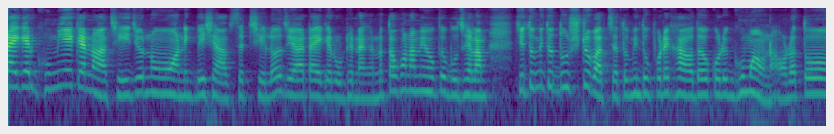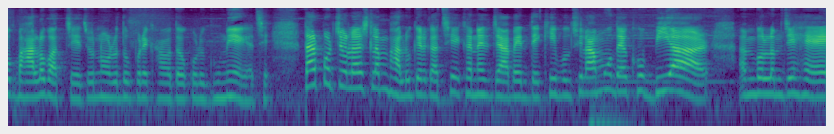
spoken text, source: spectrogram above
টাইগার ঘুমিয়ে কেন আছে? এই জন্য ও অনেক বেশি আপসেট ছিল যে টাইগার ওঠে না কেন? তখন আমি ওকে বুঝালাম যে, তুমি তো দুষ্টু বাচ্চা, তুমি দুপুরে খাওয়া দাওয়া করে ঘুমাও না। ওরা তো ভালো বাচ্চা, এই জন্য ওরা দুপুরে খাওয়া দাওয়া করে ঘুমিয়ে গেছে। তারপর চলে আসলাম ভালুকের কাছে। এখানে যাবে দেখেই বলছিল, আম্মু, দেখো বিয়ার। আমি বললাম যে হ্যাঁ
